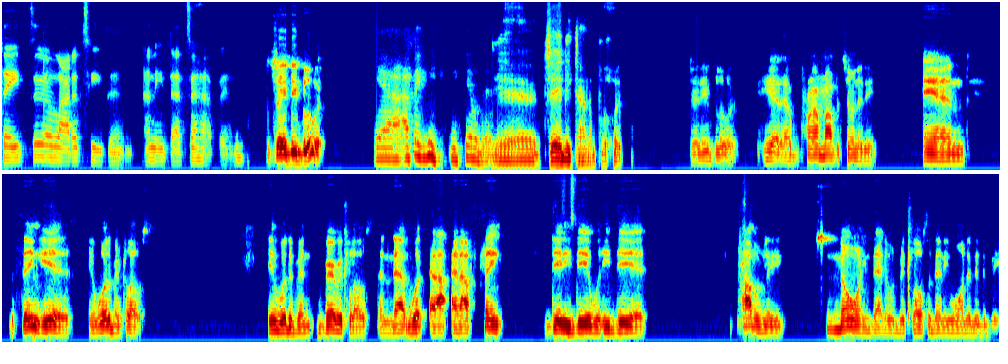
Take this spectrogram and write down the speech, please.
they do a lot of teasing. I need that to happen. JD blew it. yeah, I think he, he killed it. it. Yeah, JD kind of blew it. JD blew it. He had a prime opportunity, and the thing is, it would have been close. It would have been very close, and that would, and I, and I think Diddy did what he did, probably knowing that it would be closer than he wanted it to be.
